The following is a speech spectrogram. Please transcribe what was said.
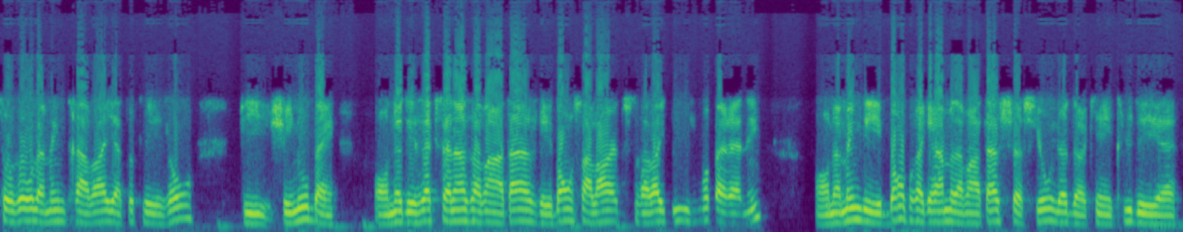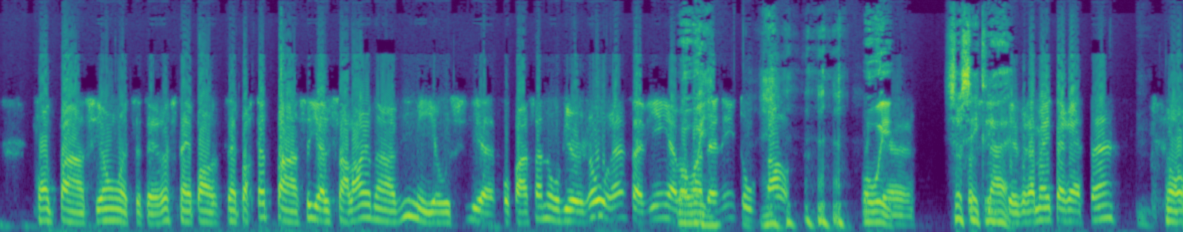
toujours le même travail à tous les jours. Puis chez nous, ben, on a des excellents avantages, des bons salaires, du travail 12 mois par année. On a même des bons programmes d'avantages sociaux là, de- qui incluent des euh, fonds de pension, etc. C'est impor- c'est important de penser, il y a le salaire dans la vie, mais il y a aussi, euh, faut penser à nos vieux jours, hein, ça vient à un Oui, moment oui. donné, tôt ou tard. oui, Euh, ça c'est clair. C'est vraiment intéressant. On,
